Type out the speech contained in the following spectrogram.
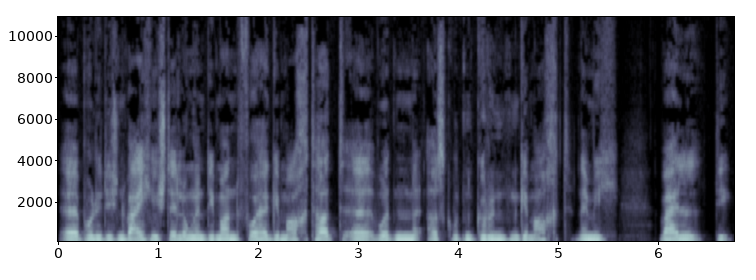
äh, politischen Weichenstellungen, die man vorher gemacht hat, äh, wurden aus guten Gründen gemacht, nämlich weil die,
